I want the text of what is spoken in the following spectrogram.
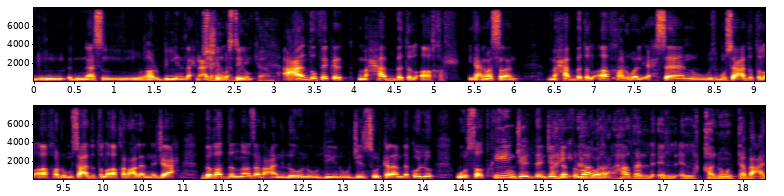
ال- الناس الغربيين اللي إحنا عايشين وسطهم. عنده فكرة محبة الآخر. يعني مثلا محبة الآخر والإحسان ومساعدة الآخر ومساعدة الآخر على النجاح بغض النظر عن لونه ودينه وجنسه والكلام ده كله وصادقين جدا جدا في الموضوع هذا ده. هذا ال- ال- القانون تبع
